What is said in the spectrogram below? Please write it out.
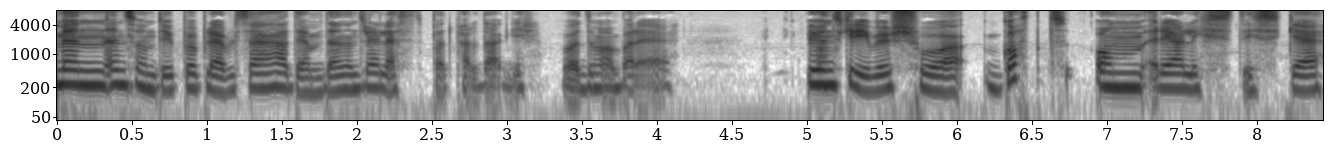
Men en sånn type opplevelse hadde jeg med den. Jeg tror jeg leste på et par dager. Den var bare Hun skriver så godt om realistiske,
